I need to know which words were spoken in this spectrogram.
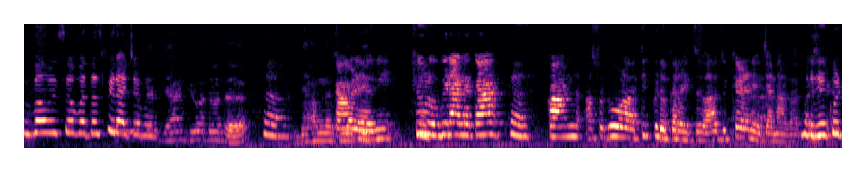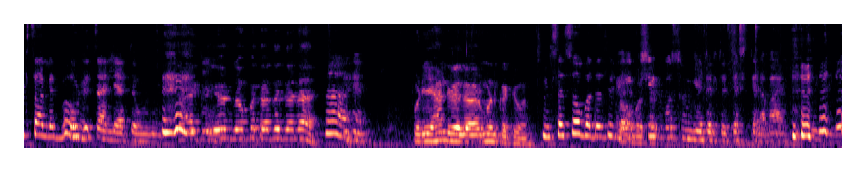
भाऊ सोबतच फिरायचे तर मग. ध्यान ठेवत होत. हा, ध्यान नसलं की- कावळ्याने खेळू बी राहिलं का? हा. कान असं डोळा तिकडं करायचं. अजून खेळण्याच्या नादात. म्हणजे कुठं चाललेत भाऊ? कुठे चालले आता म्हणून? काय झोपत होत त्यानं. हा. पुढे हँडवेलवर मुंडक ठेवून. स- सोबतच शीट बसून घेतल तर त्याला बाहेर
